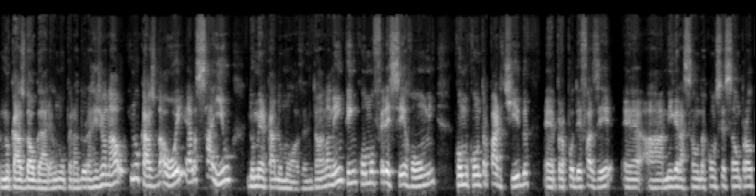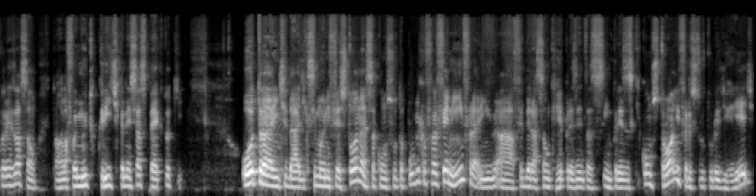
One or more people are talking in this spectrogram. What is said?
No caso da Algar, é uma operadora regional, e no caso da Oi, ela saiu do mercado móvel. Então, ela nem tem como oferecer roaming como contrapartida é, para poder fazer é, a migração da concessão para autorização. Então, ela foi muito crítica nesse aspecto aqui. Outra entidade que se manifestou nessa consulta pública foi a FENINFRA, a federação que representa as empresas que constroem infraestrutura de rede.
